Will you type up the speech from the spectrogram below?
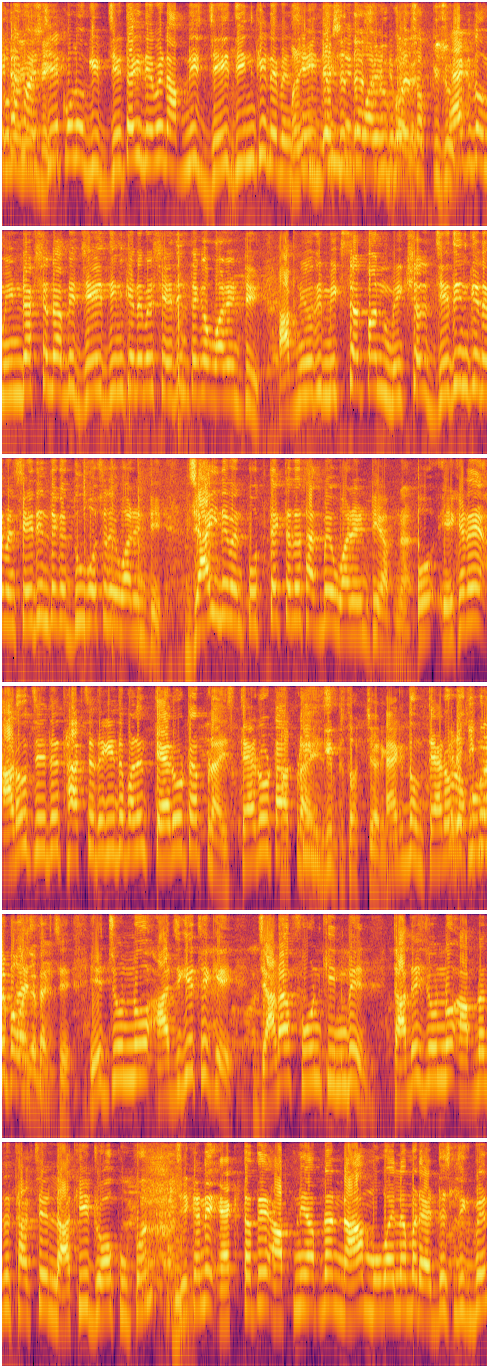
এটা নয় যে কোনো গিফট যেটাই নেবেন আপনি যেই দিনকে নেবেন মানে সেই দিন থেকে ওয়ারেন্টি করে সবকিছু। একদম ইন্ডাকশন আপনি যেই দিনকে নেবেন সেই দিন থেকে ওয়ারেন্টি আপনি যদি মিক্সার পান মিক্সার যেদিনকে নেবেন সেই দিন থেকে দু বছরের ওয়ারেন্টি যাই নেবেন প্রত্যেকটাতে থাকবে ওয়ারেন্টি আপনার। ও এখানে আরও যে থাকছে দেখে নিতে পারেন তেরোটা প্রাইস তেরোটা প্রাইস gift থাকছে একদম তেরো রকমের পাওয়া প্রাইস থাকছে। এর জন্য আজকে থেকে যারা ফোন কিনবেন তাদের জন্য আপনাদের থাকছে লাকি ড্র কুপন যেখানে একটাতে আপনি আপনার নাম মোবাইল নাম্বার অ্যাড্রেস লিখবেন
